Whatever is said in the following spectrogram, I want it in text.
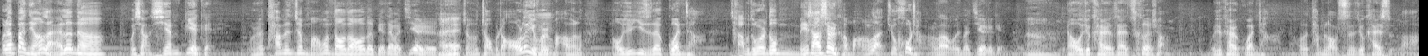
后来伴娘来了呢，我想先别给，我说他们这忙忙叨叨的，别再把戒指哎整整找不着了，一会儿麻烦了。然后我就一直在观察，差不多都没啥事儿可忙了，就后场了，我就把戒指给他。啊。然后我就开始在侧上，我就开始观察，然后他们老师就开始了啊，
